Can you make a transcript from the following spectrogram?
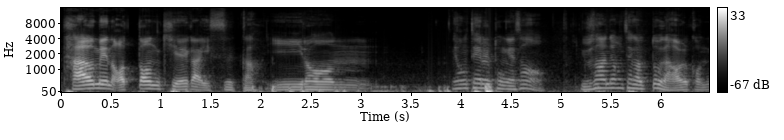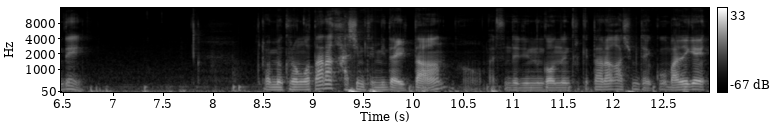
다음엔 어떤 기회가 있을까? 이런 형태를 통해서 유사한 형태가 또 나올 건데 그러면 그런 거 따라가시면 됩니다. 일단 어, 말씀드리는 거는 그렇게 따라가시면 되고 만약에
